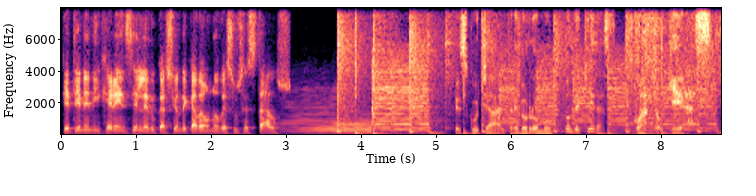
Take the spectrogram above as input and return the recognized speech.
que tienen injerencia en la educación de cada uno de sus estados? Escucha a Alfredo Romo donde quieras, cuando quieras.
